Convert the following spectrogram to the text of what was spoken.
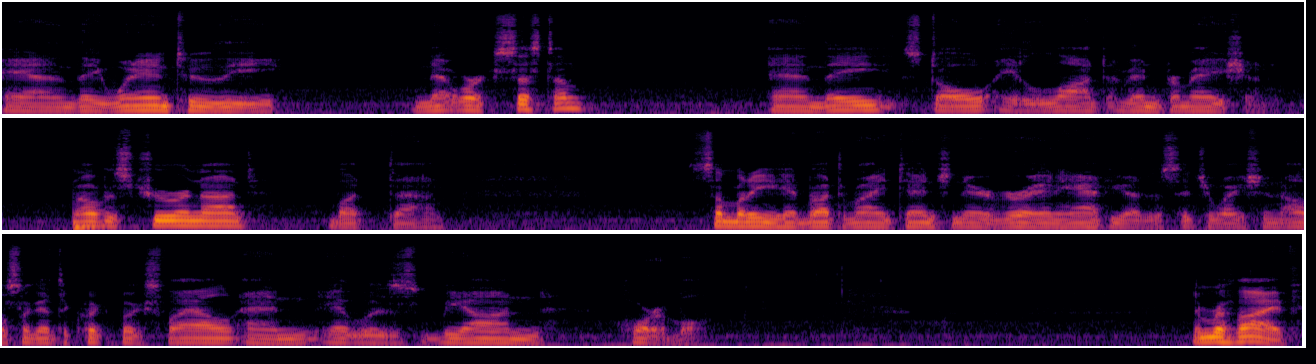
and they went into the network system and they stole a lot of information. I don't know if it's true or not, but uh, somebody had brought to my attention they were very unhappy about the situation. Also got the QuickBooks file, and it was beyond horrible. Number five,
